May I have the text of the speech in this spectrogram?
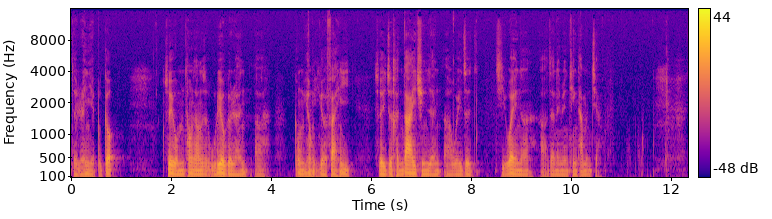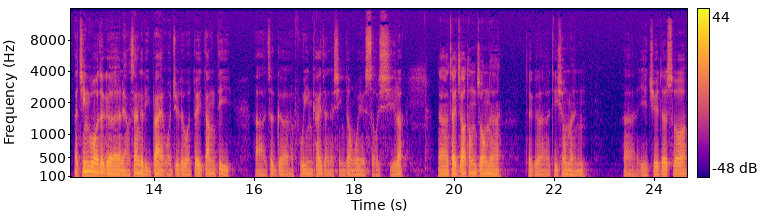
的人也不够，所以我们通常是五六个人啊，共用一个翻译，所以就很大一群人啊，围着几位呢啊，在那边听他们讲。那经过这个两三个礼拜，我觉得我对当地啊这个福音开展的行动我也熟悉了。那在交通中呢，这个弟兄们呃也觉得说。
